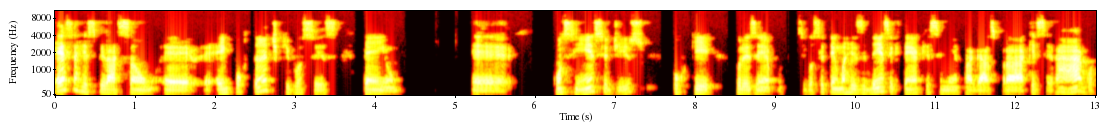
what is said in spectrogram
essa respiração é, é, importante que vocês tenham é, consciência disso, porque, por exemplo, se você tem uma residência que tem aquecimento a gás para aquecer a água,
